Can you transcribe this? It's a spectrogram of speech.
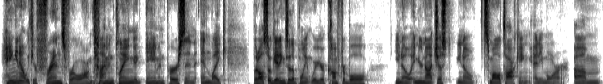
hanging out with your friends for a long time and playing a game in person and like but also getting to the point where you're comfortable, you know, and you're not just, you know, small talking anymore. Um,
